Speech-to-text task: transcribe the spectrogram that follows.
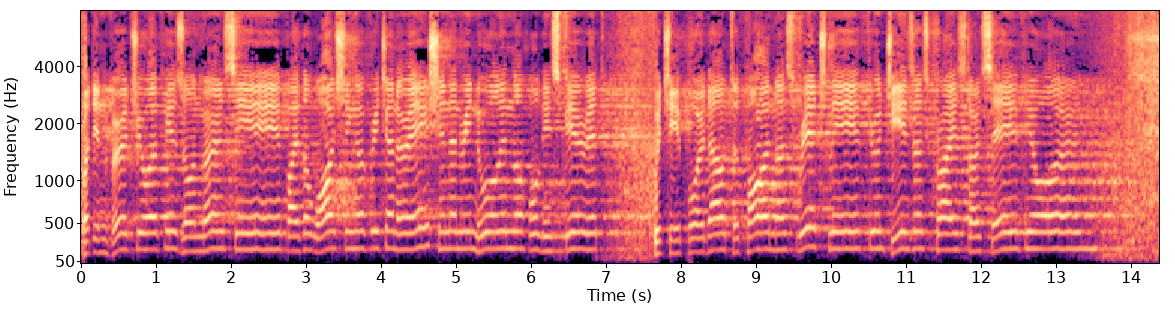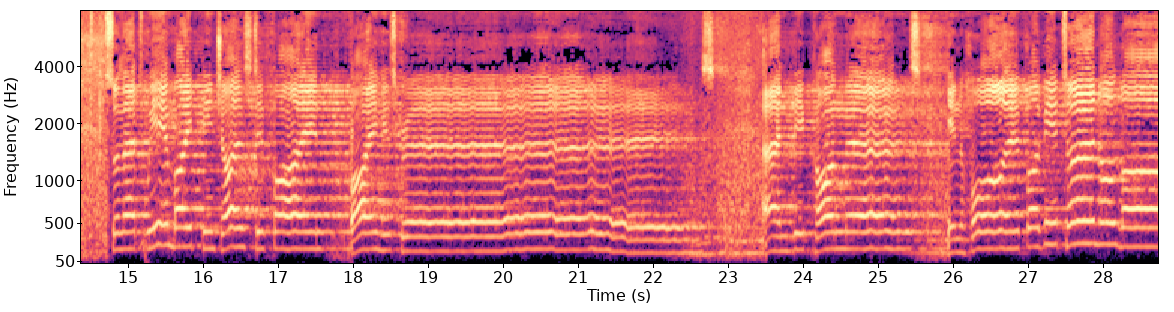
but in virtue of His own mercy, by the washing of regeneration and renewal in the Holy Spirit, which He poured out upon us richly through Jesus Christ our Savior so that we might be justified by his grace and become in hope of eternal life.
